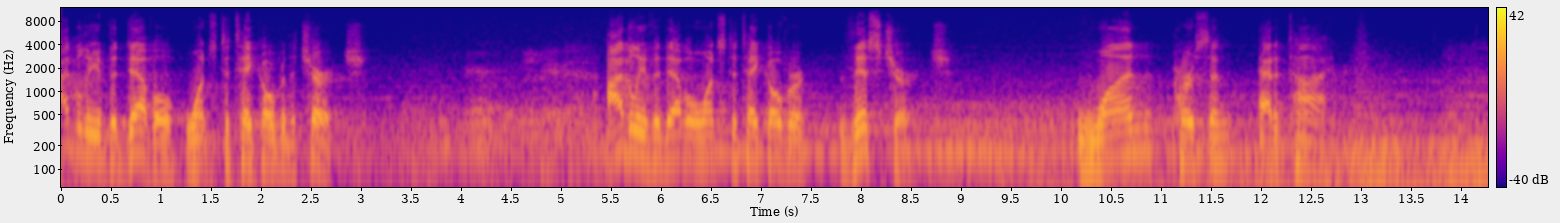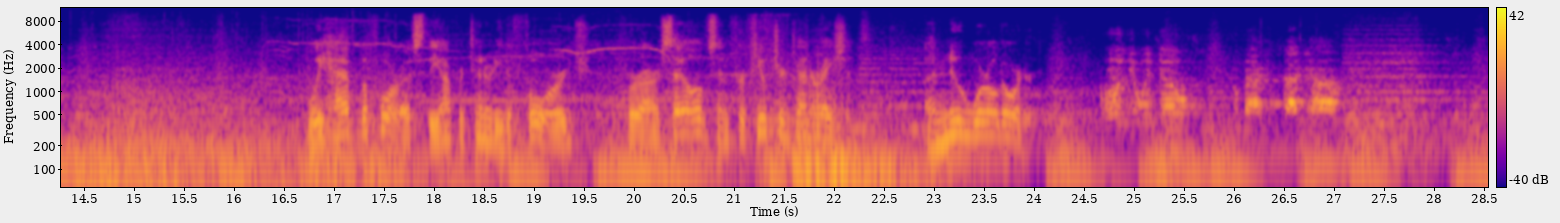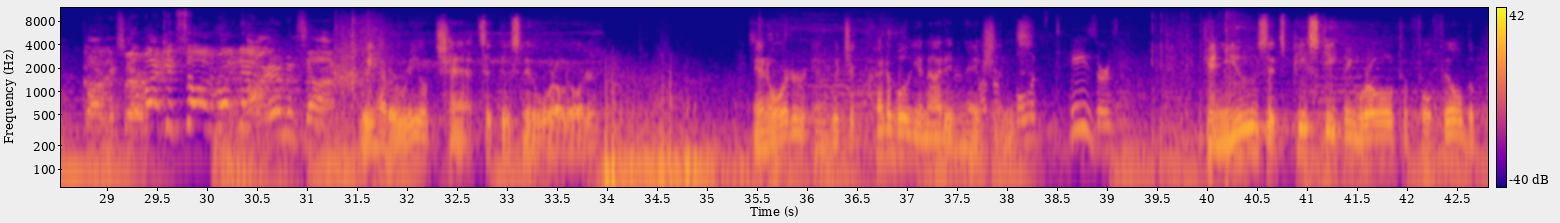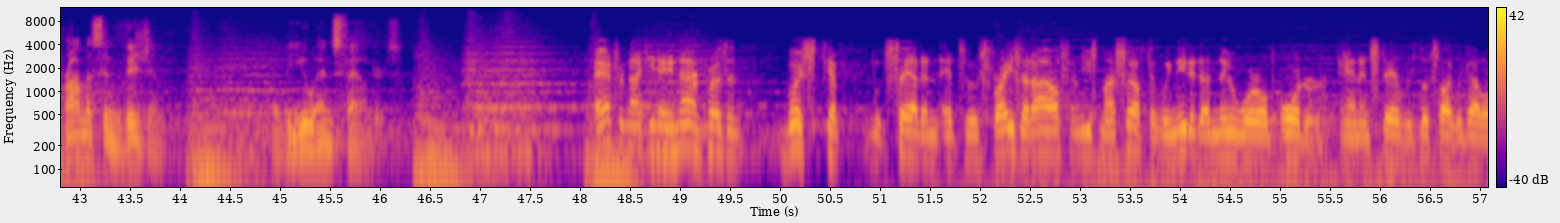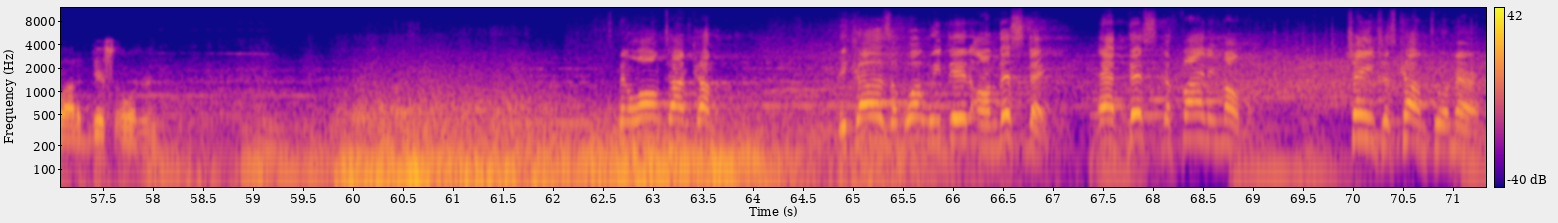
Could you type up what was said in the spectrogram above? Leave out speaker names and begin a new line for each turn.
I believe the devil wants to take over the church. I believe the devil wants to take over this church one person at a time.
We have before us the opportunity to forge for ourselves and for future generations a new world order.
Close your window. Go back inside your house.
Apartment, sir.
Go back inside right now.
I am inside.
We have a real chance at this new world order. An order in which a credible United Nations
bullets, tasers.
can use its peacekeeping role to fulfill the promise and vision of the UN's founders.
After 1989, President Bush kept said, and it's a phrase that I often use myself, that we needed a new world order, and instead it looks like we got a lot of disorder.
It's been a long time coming because of what we did on this day, at this defining moment. Change has come to America.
